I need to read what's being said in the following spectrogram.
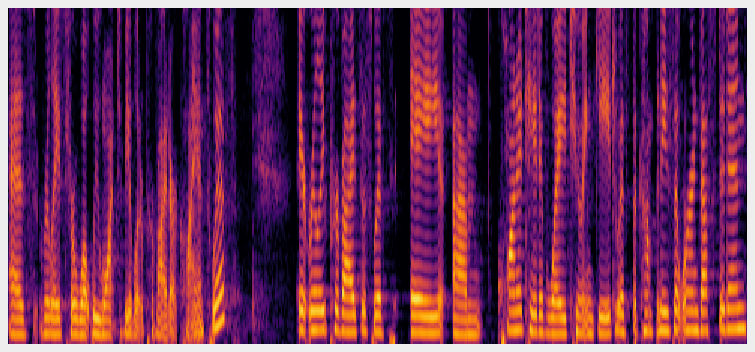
as relates for what we want to be able to provide our clients with. It really provides us with a um, quantitative way to engage with the companies that we're invested in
